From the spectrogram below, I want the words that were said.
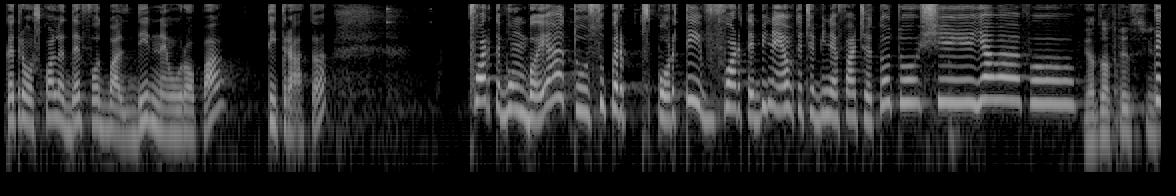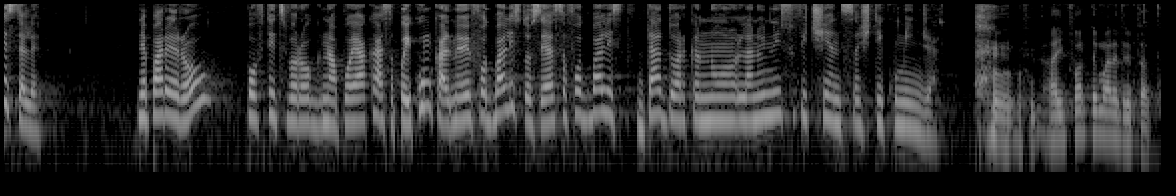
către o școală de fotbal din Europa, titrată. Foarte bun băiatul, super sportiv, foarte bine, ia uite ce bine face totul și ia uh, I-a dat test și... testele. Ne pare rău? Poftiți, vă rog, înapoi acasă. Păi cum, că al meu e fotbalist, o să iasă fotbalist. Da, doar că nu, la noi nu e suficient să știi cu mingea. Ai foarte mare dreptate.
